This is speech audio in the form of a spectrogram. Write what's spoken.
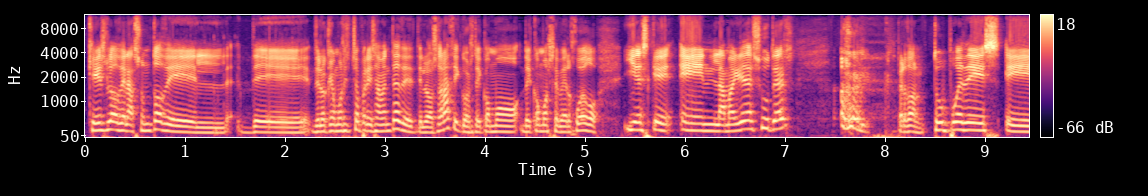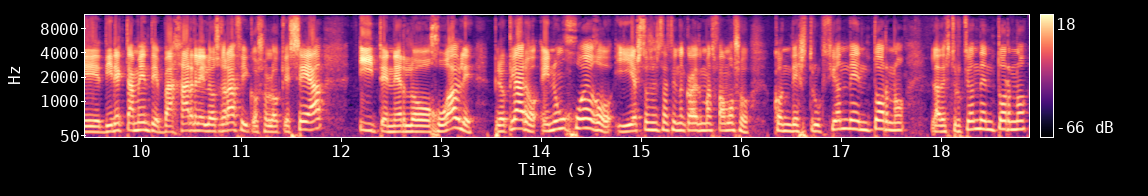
que es lo del asunto del- de, de lo que hemos dicho precisamente de, de los gráficos, de cómo, de cómo se ve el juego. Y es que en la mayoría de shooters, perdón, tú puedes eh, directamente bajarle los gráficos o lo que sea y tenerlo jugable. Pero claro, en un juego, y esto se está haciendo cada vez más famoso, con destrucción de entorno, la destrucción de entorno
